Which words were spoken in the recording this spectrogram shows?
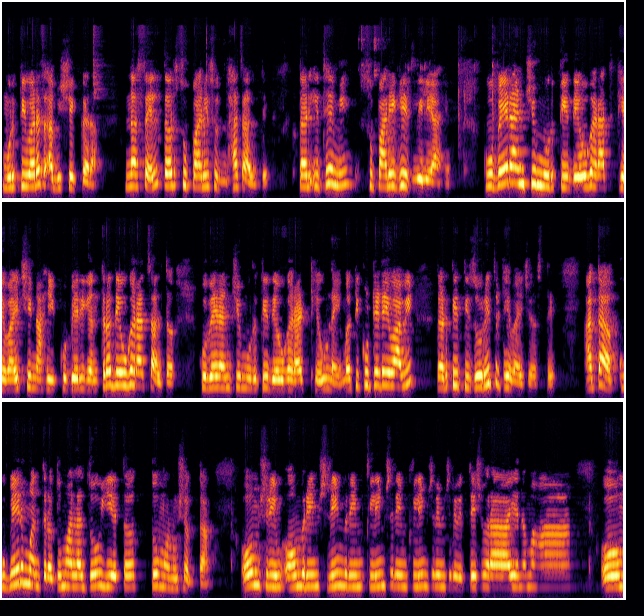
मूर्तीवरच अभिषेक करा. नसेल तर सुपारी सुद्धा चालते. तर इथे मी सुपारी घेतलेली आहे. कुबेरांची मूर्ती देवघरात ठेवायची नाही. कुबेर यंत्र देवघरात चालतं. कुबेरांची मूर्ती देवघरात ठेवू नये. मग ती कुठे ठेवावी? तर ती तिजोरीत ठेवायची असते. आता कुबेर मंत्र तुम्हाला जो येतं तो म्हणू शकता. ओम श्रीम ओम रीम श्रीम रीम क्लीम श्रीम क्लीम श्रीम श्री वित्तेश्वराय नमहा ओम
